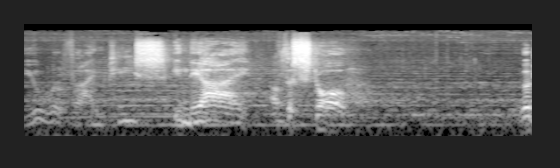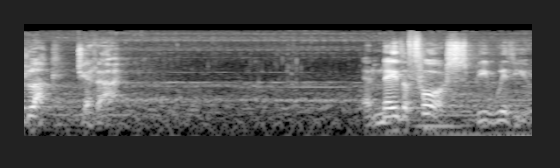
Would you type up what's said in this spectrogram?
you will find peace in the eye of the storm. Good luck, Jedi. And may the Force be with you.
